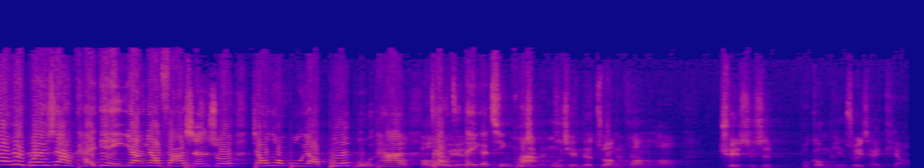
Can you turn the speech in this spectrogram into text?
那会不会像台电一样要发生说交通部要拨补它这样子的一个情况？目前的状况哈。确实是不公平，所以才调。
